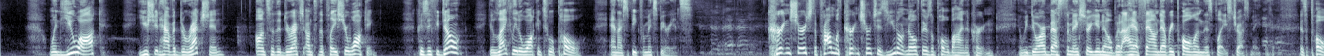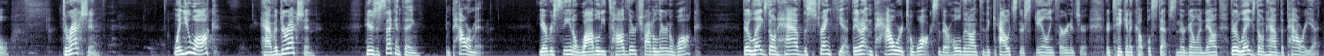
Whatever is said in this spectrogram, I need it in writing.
When you walk, you should have a direction onto the direction onto the place you're walking. Because if you don't, you're likely to walk into a pole, and I speak from experience. curtain church, the problem with curtain church is you don't know if there's a pole behind a curtain. And we do our best to make sure you know, but I have found every pole in this place, trust me. It's a pole. Direction. When you walk, have a direction. Here's the second thing empowerment. You ever seen a wobbly toddler try to learn to walk? Their legs don't have the strength yet. They're not empowered to walk, so they're holding on to the couch, they're scaling furniture, they're taking a couple steps and they're going down. Their legs don't have the power yet.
